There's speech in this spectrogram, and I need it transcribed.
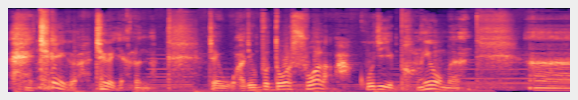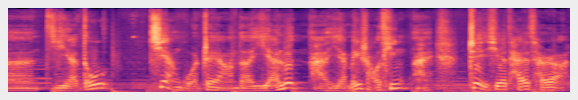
哎，这个这个言论呢，这我就不多说了啊。估计朋友们，嗯，也都见过这样的言论啊，也没少听。哎，这些台词儿啊，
